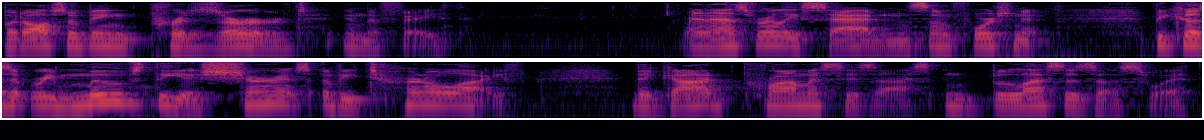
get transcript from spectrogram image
but also being preserved in the faith. And that's really sad and it's unfortunate because it removes the assurance of eternal life that God promises us and blesses us with.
